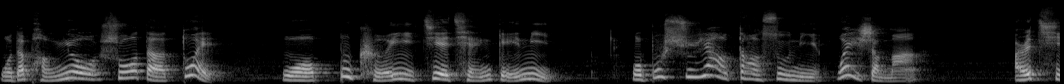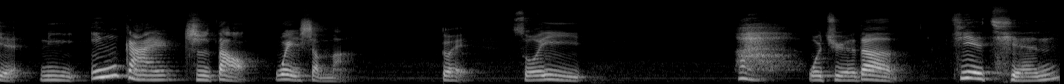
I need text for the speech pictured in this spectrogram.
我的朋友说的对，我不可以借钱给你。我不需要告诉你为什么，而且你应该知道为什么。对，所以啊，我觉得借钱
